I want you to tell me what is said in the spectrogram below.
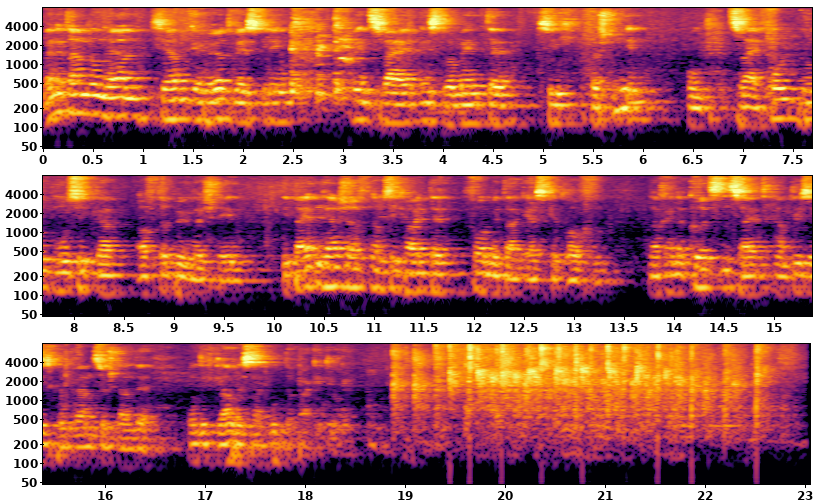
Meine Damen und Herren, Sie haben gehört, wie es klingt, wenn zwei Instrumente sich verstehen und zwei Vollblutmusiker auf der Bühne stehen. Die beiden Herrschaften haben sich heute Vormittag erst getroffen. Nach einer kurzen Zeit kam dieses Programm zustande und ich glaube, es hat wunderbar geklungen.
